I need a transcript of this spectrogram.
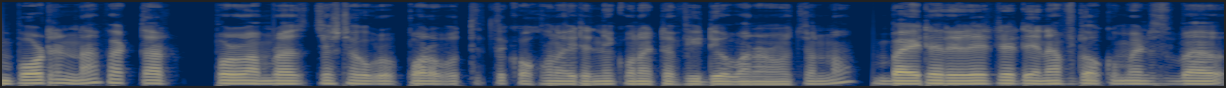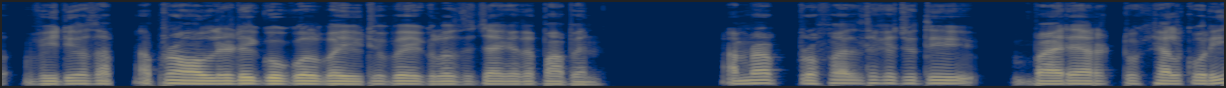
ইম্পোর্টেন্ট না, বাট তারপরেও আমরা চেষ্টা করব পরবর্তীতে কখনো এটা নিয়ে কোনো একটা ভিডিও বানানোর জন্য বা এটা রিলেটেড এনাফ ডকুমেন্টস বা ভিডিওস আপ আপনারা অলরেডি গুগল বা ইউটিউবে এগুলোতে জায়গাতে পাবেন। আমরা প্রোফাইল থেকে যদি বাইরে আরেকটু খেয়াল করি,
